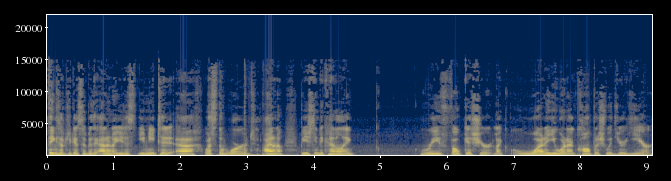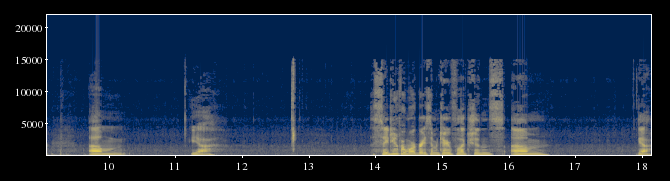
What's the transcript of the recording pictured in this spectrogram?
things have to get so busy. I don't know. You just you need to. Uh, what's the word? I don't know. But you just need to kind of like refocus your like what do you want to accomplish with your year. Um, yeah. Stay tuned for more great cemetery reflections. Um, yeah.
